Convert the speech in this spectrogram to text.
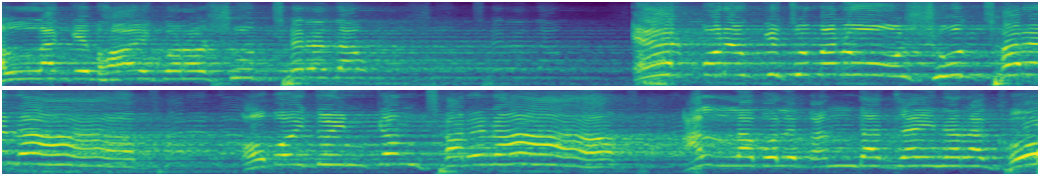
আল্লাহকে ভয় করো, সুদ ছেড়ে দাও। এরপরেও কিছু মানুষ সুদ ছাড়ে না। অবৈধ ইনকাম ছাড়ে না। আল্লাহ বলে, বান্দা যাই না রাখো।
